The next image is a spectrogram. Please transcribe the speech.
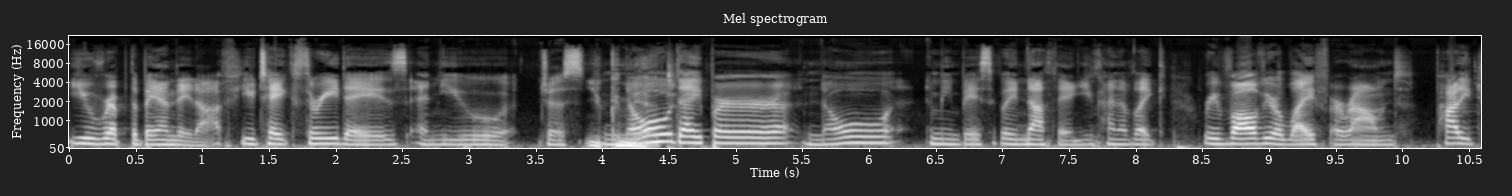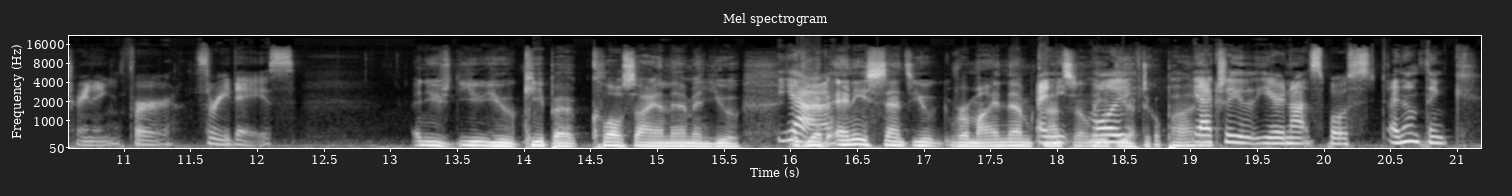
you rip the band-aid off. You take three days and you just You no diaper, no. I mean, basically nothing. You kind of like revolve your life around potty training for three days. And you you you keep a close eye on them, and you if you have any sense, you remind them constantly. well, you have to go potty? Actually, you're not supposed. I don't think.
